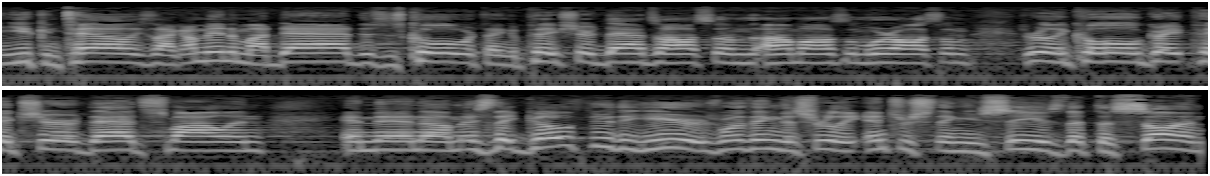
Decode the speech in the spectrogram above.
and, you can tell he's like, I'm into my dad. This is cool. We're taking a picture. Dad's awesome. I'm awesome. We're awesome. It's really cool. Great picture. Dad's smiling. And then um, as they go through the years, one thing that's really interesting you see is that the son,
